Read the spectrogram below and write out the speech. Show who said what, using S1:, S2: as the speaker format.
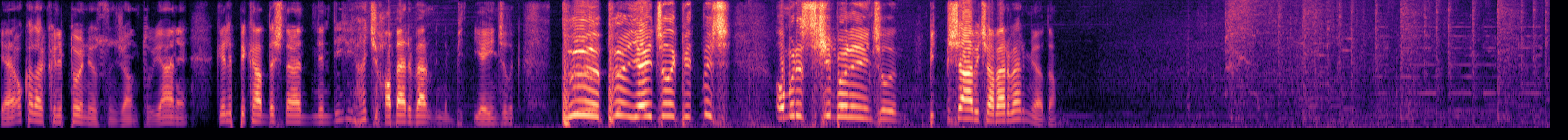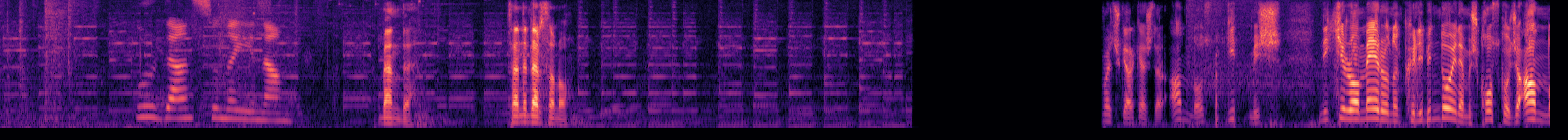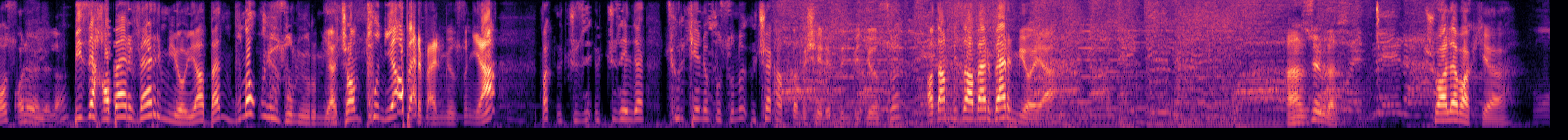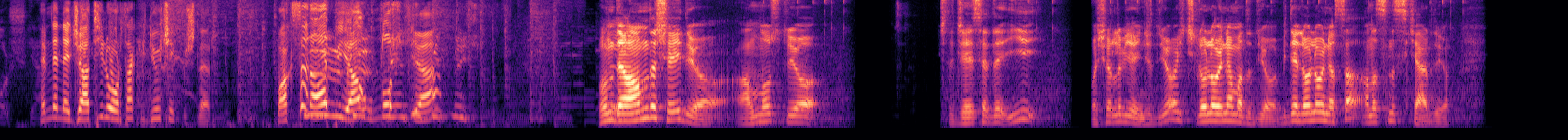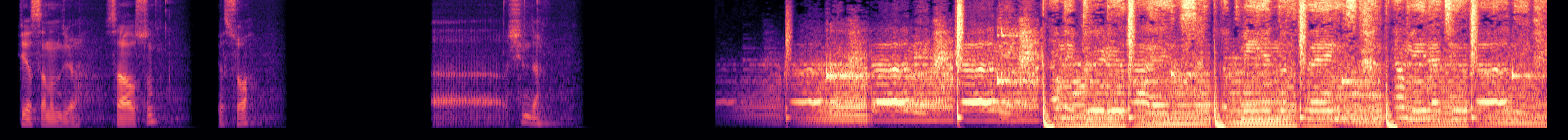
S1: Yani o kadar klipte oynuyorsun Cantu. Yani gelip bir kardeşlerine değil hiç haber ver Bit- yayıncılık. Pı pı yayıncılık bitmiş. Amına sikeyim böyle yayıncılığın. Bitmiş abi hiç haber vermiyor adam.
S2: Buradan sunayınam.
S1: Ben de. Sen ne dersen o. Çünkü arkadaşlar Annos gitmiş. Nicky Romero'nun klibinde oynamış koskoca Annos.
S3: O ne öyle lan?
S1: Bize haber vermiyor ya. Ben buna uyuz oluyorum ya. Cantu niye haber vermiyorsun ya? Bak 300 350'den Türkiye nüfusunu 3'e katlamış herif videosu. Adam bize haber vermiyor ya.
S4: Benziyor biraz.
S1: Şu hale bak ya. Hem de Necati ile ortak video çekmişler. Baksana abi ya, Unlost ya.
S4: Bunun devamında şey diyor. Alnos diyor. İşte CS'de iyi başarılı bir yayıncı diyor. Hiç LoL oynamadı diyor. Bir de LoL oynasa anasını siker diyor. Piyasanın diyor. Sağ olsun. Yasuo. Ee, şimdi.
S5: Tell me pretty lies, look me in the face. Tell me that you love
